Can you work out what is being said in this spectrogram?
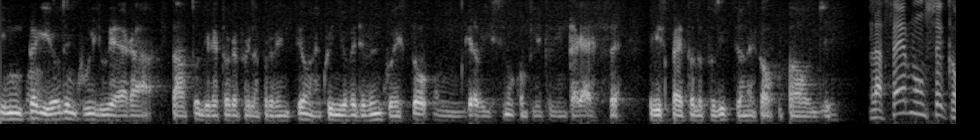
in un periodo in cui lui era stato direttore per la prevenzione, quindi io vedevo in questo un gravissimo conflitto di interesse rispetto alla posizione che occupa oggi. La fermo un secondo.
